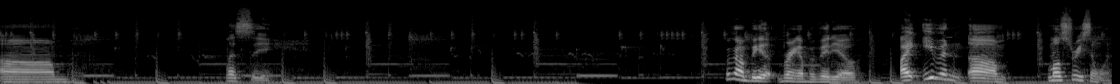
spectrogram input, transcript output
Um, let's see. We're gonna be bring up a video, like even um most recent one,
